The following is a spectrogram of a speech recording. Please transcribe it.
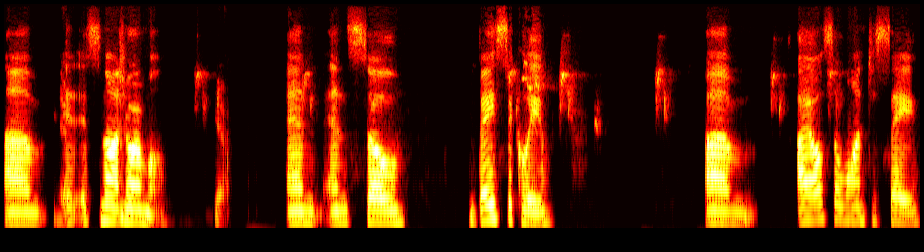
Um, Yeah. it, it's not normal. Yeah. And and so, basically, um, I also want to say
